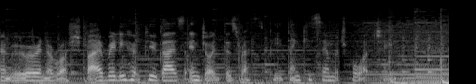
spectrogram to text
and we were in a rush but I really hope you guys enjoyed this recipe. Thank you so much for watching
